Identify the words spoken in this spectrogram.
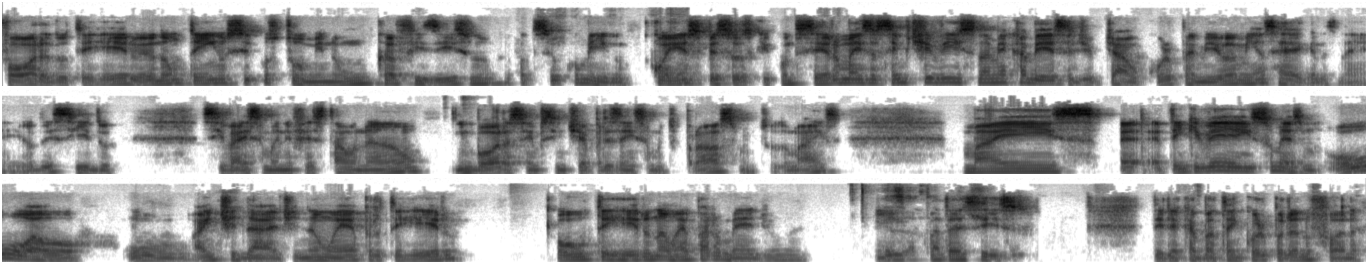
fora do terreiro, eu não tenho esse costume, nunca fiz isso, nunca aconteceu comigo. Conheço pessoas que aconteceram, mas eu sempre tive isso na minha cabeça, de, ah, o corpo é meu, é minhas regras, né? Eu decido se vai se manifestar ou não, embora sempre senti a presença muito próxima e tudo mais. Mas é, é, tem que ver isso mesmo. Ou a, ou a entidade não é para o terreiro, ou o terreiro não é para o médium, né? E Exatamente. acontece isso. Dele acabar tá incorporando fora.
